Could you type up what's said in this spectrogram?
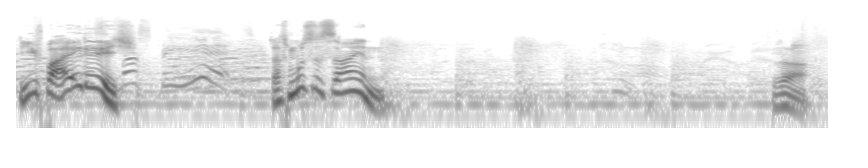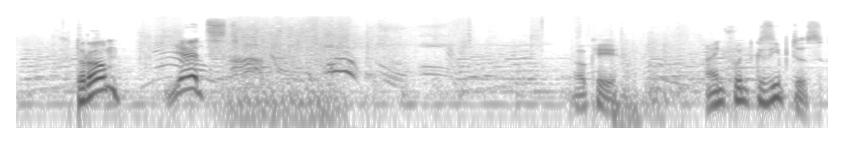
Steve, beeil dich! Das muss es sein. So. Strom, jetzt! Okay. Ein Pfund gesiebtes.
